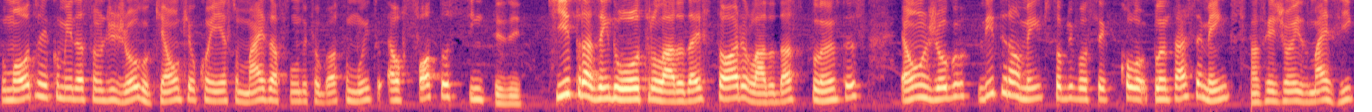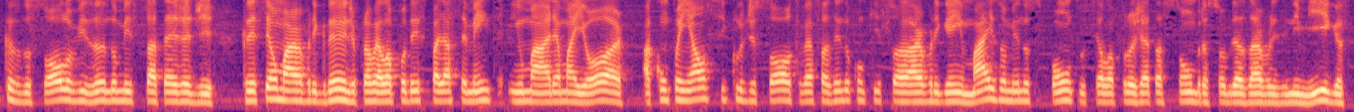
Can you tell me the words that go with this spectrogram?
uma outra recomendação de jogo, que é um que eu conheço mais a fundo, que eu gosto muito, é o Fotossíntese. Que trazendo o outro lado da história, o lado das plantas, é um jogo literalmente sobre você plantar sementes nas regiões mais ricas do solo, visando uma estratégia de crescer uma árvore grande para ela poder espalhar sementes em uma área maior, acompanhar o ciclo de sol que vai fazendo com que sua árvore ganhe mais ou menos pontos se ela projeta sombra sobre as árvores inimigas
